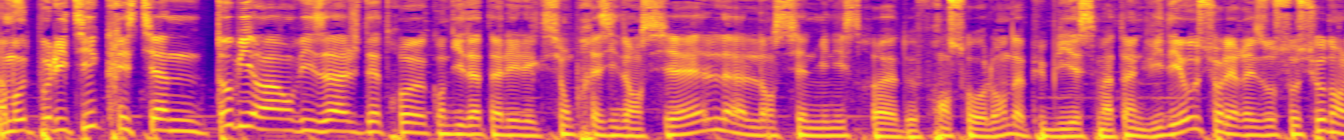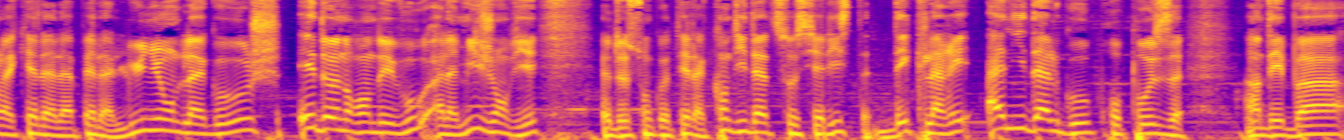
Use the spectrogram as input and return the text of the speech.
Un mot de politique, Christiane Taubira envisage d'être candidate à l'élection présidentielle. L'ancienne ministre de François Hollande a publié ce matin une vidéo sur les réseaux sociaux dans laquelle elle appelle à l'union de la gauche et donne rendez-vous à la mi-janvier. De son côté, la candidate socialiste déclarée Anne Hidalgo propose un débat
